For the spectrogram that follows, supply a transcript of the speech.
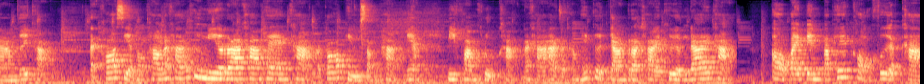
น้ำด้วยค่ะ แต่ข้อเสียของเขานะคะก็คือมีราคาแพงค่ะ แล้วก็ผิวสัมผัสเนี่ยมีความขรุขระนะคะ อาจจะทำให้เกิดการระคายเคืองได้ค่ะ ต่อไปเป็นประเภทของเฟือกค่ะ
